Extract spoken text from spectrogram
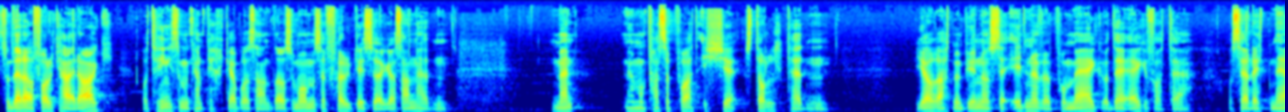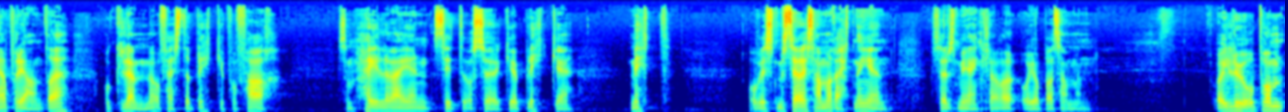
som det der folk har i dag, og ting som vi kan pirke på oss andre. Og så må vi selvfølgelig søke sannheten. Men vi må passe på at ikke stoltheten gjør at vi begynner å se innover på meg og det jeg har fått til, og ser litt ned på de andre og glemmer å feste blikket på far, som hele veien sitter og søker blikket mitt. Og Hvis vi ser i samme retningen, så er det så mye enklere å jobbe sammen. Og Jeg lurer på om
